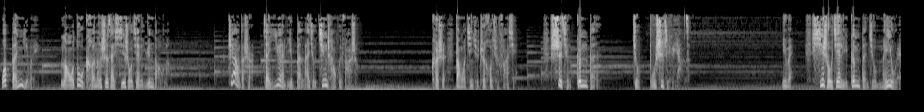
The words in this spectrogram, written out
我本以为老杜可能是在洗手间里晕倒了，这样的事儿在医院里本来就经常会发生。可是当我进去之后，却发现事情根本就不是这个样子，因为洗手间里根本就没有人。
